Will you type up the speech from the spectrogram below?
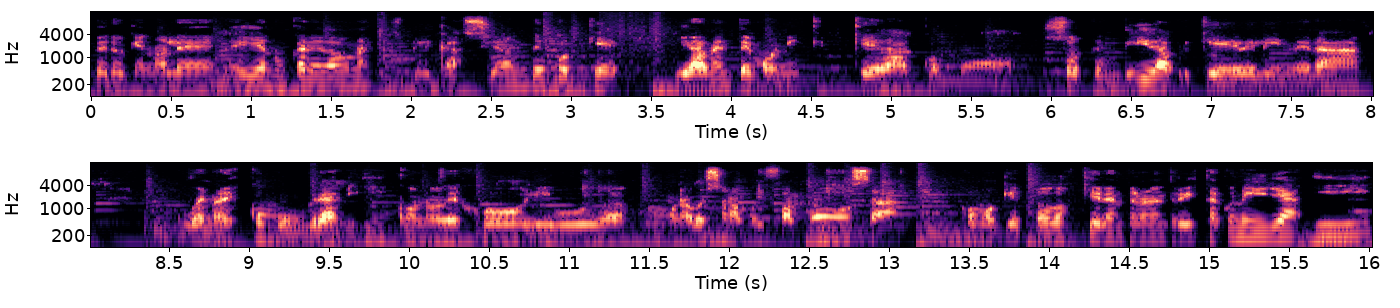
pero que no le ella nunca le da una explicación de por qué. Y obviamente Monique queda como sorprendida porque Evelyn era bueno es como un gran ícono de Hollywood una persona muy famosa como que todos quieren tener una entrevista con ella y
